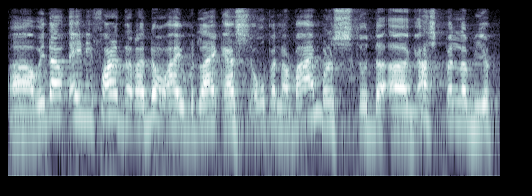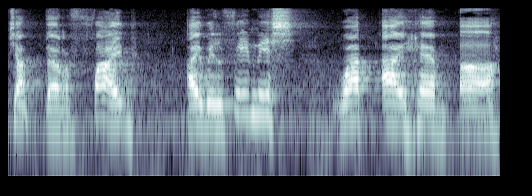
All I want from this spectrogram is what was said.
uh, without any further ado, I would like us to open our Bibles to the uh, Gospel of Luke chapter 5. I will finish what I have, uh,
